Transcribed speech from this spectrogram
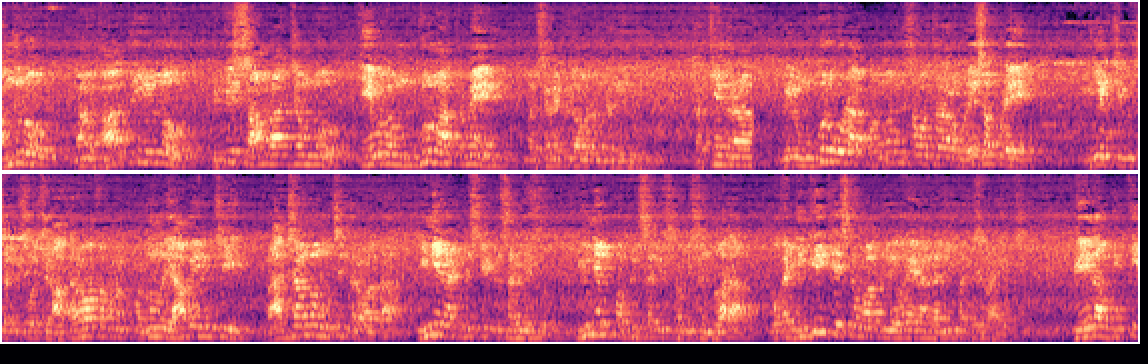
అందులో మన భారతీయుల్లో బ్రిటిష్ సామ్రాజ్యంలో కేవలం ముగ్గురు మాత్రమే మరి సెలెక్ట్ కావడం జరిగింది. సత్యేంద్రనాథ్ వీళ్ళు ముగ్గురు కూడా పంతొమ్మిది సంవత్సరాల వయసప్పుడే ఇండియన్ సివిల్ సర్వీస్ వచ్చారు ఆ తర్వాత మనకు పంతొమ్మిది యాభై నుంచి రాజ్యాంగం వచ్చిన తర్వాత Indian administrative service union public service commission ద్వారా ఒక డిగ్రీ చేసిన వాళ్ళు ఎవరైనా కానీ పరీక్ష రాయొచ్చు. పేద వ్యక్తి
